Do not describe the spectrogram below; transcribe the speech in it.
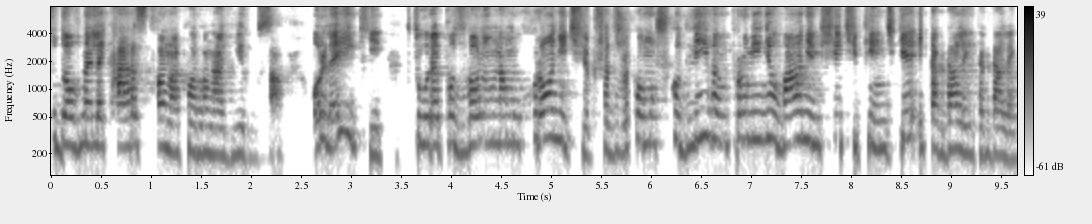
cudowne lekarstwa na koronawirusa, olejki które pozwolą nam uchronić się przed rzekomo szkodliwym promieniowaniem sieci 5G i tak dalej, i tak dalej.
